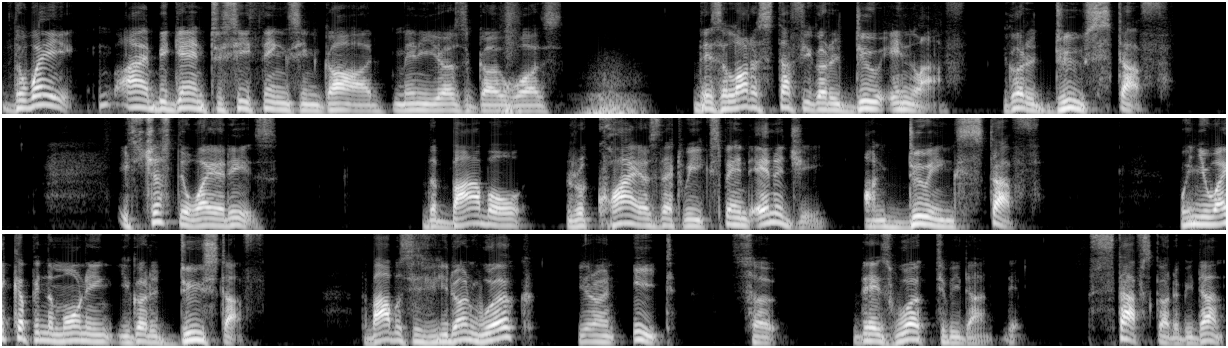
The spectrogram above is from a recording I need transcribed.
the way I began to see things in God many years ago was there's a lot of stuff you got to do in life. You got to do stuff. It's just the way it is. The Bible requires that we expend energy on doing stuff. When you wake up in the morning, you got to do stuff. The Bible says if you don't work, you don't eat. So there's work to be done. Stuff's got to be done.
